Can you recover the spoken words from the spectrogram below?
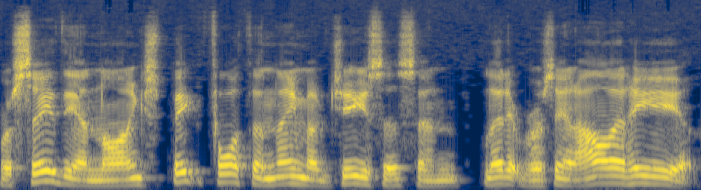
receive the anointing, speak forth the name of Jesus, and let it present all that He is.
